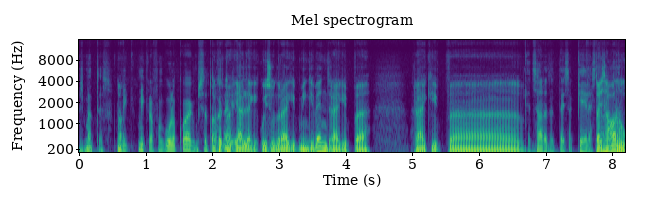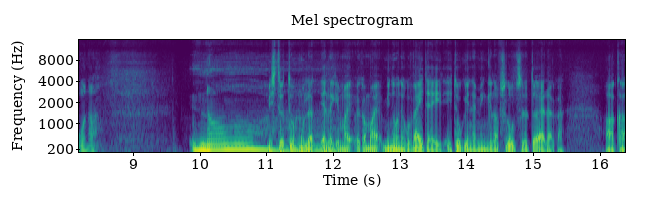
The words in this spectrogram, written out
mis mõttes no,? Mik-, mikrofon kuulab kogu aeg, mis sa toas no, räägid. jällegi, kui sul räägib mingi vend, räägib, äh, räägib et sa arvad, et ta ei saa keelest ta ei saa aru, noh no mistõttu mulle jällegi ma, ega ma, minu nagu väide ei, ei tugine mingile absoluutsele tõele, aga aga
